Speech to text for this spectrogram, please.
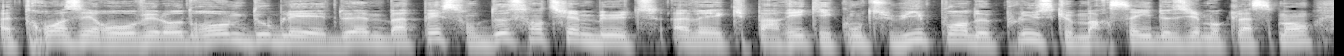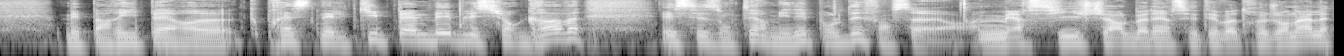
à 3-0 au Vélodrome, doublé de Mbappé, son 200e but avec Paris qui compte 8 points de plus que Marseille deuxième au classement. Mais Paris perd euh, Presnel Kipembe, blessure grave et saison terminée pour le défenseur. Merci Charles Banner, c'était votre journal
